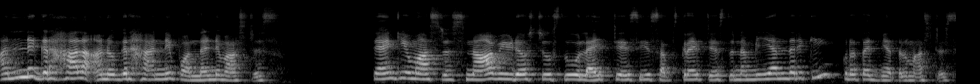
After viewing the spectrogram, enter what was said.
అన్ని గ్రహాల అనుగ్రహాన్ని పొందండి మాస్టర్స్. థ్యాంక్ యూ మాస్టర్స్ నా వీడియోస్ చూస్తూ లైక్ చేసి సబ్స్క్రైబ్ చేస్తున్న మీ అందరికీ కృతజ్ఞతలు మాస్టర్స్.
